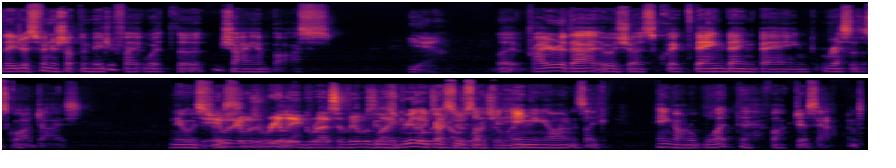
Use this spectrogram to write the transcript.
they just finished up the major fight with the giant boss. Yeah, But prior to that, it was just quick bang, bang, bang. Rest of the squad dies. And it was Yeah, it was it was really aggressive. It was it was like really it was aggressive. Like it was like hanging on. It's like, hang on, what the fuck just happened?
